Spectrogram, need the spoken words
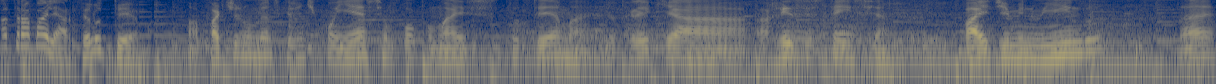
a trabalhar pelo tema. A partir do momento que a gente conhece um pouco mais do tema, eu creio que a, a resistência vai diminuindo, né?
